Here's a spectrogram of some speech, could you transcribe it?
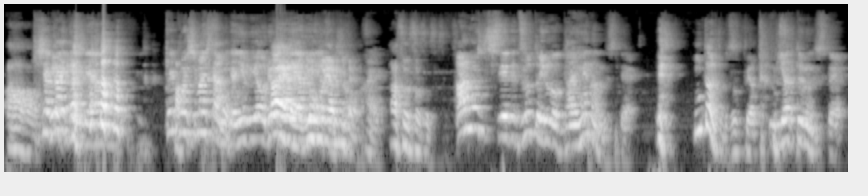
ああ。記者会見で、あの、結婚しましたみたいな指輪を両方やる両方やるみたいなはい。あ、そうそうそうそう。あの姿勢でずっといるの大変なんですって。インターネットもずっとやってる。やってるんですって。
